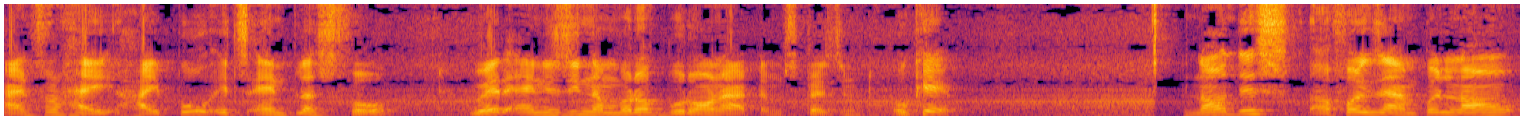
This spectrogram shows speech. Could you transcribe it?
and for hy hypo it's n plus 4 where n is the number of boron atoms present. Okay. Now this uh, for example now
